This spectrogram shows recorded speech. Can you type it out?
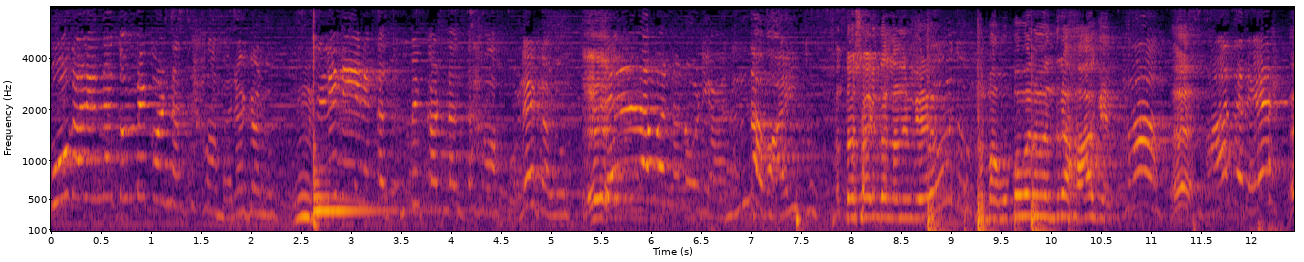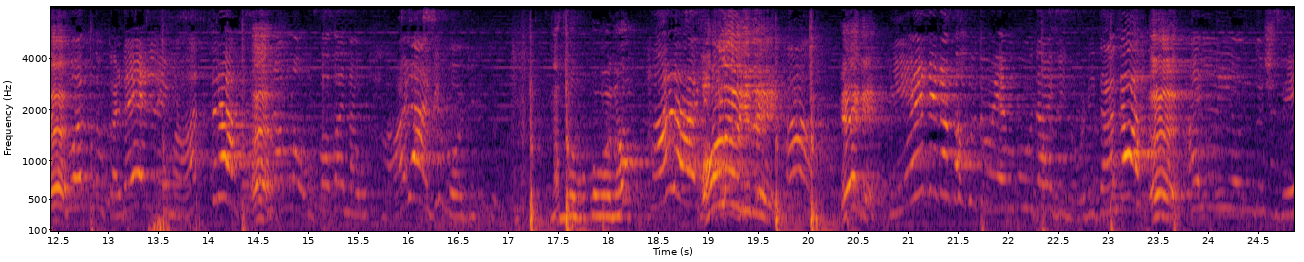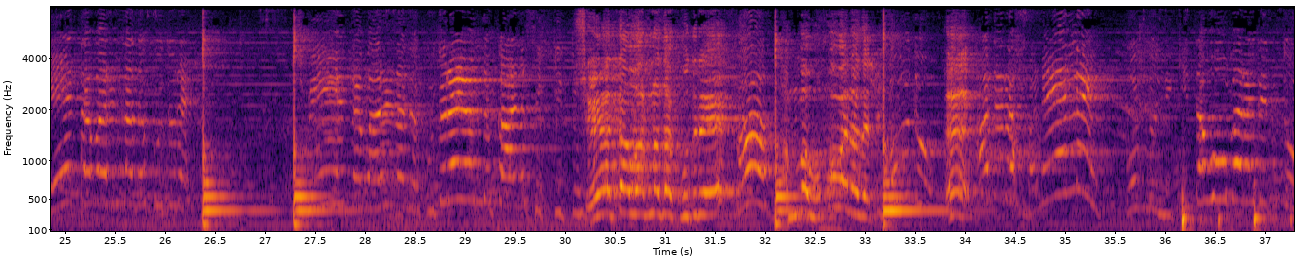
ಹೂಗಳಿಂದ ತುಂಬಿಕೊಂಡಂತಹ ಮರಗಳು ತಿಳಿ ನೀರಿಂದ ತುಂಬಿಕೊಂಡಂತಹ ಹೊಳೆಗಳು. ಎಲ್ಲವನ್ನು ನೋಡಿ ಆನಂದವಾಯಿತು. ಸಂತೋಷ ಆಯ್ತಲ್ಲ ನಿಮ್ಗೆ? ನಮ್ಮ ನಮ್ಮ ಉಪವನವೆಂದ್ರೆ ಹಾಗೆ. ಆದರೆ. ಒಂದು ಕಡೆಯಲ್ಲಿ ಮಾತ್ರ ನಮ್ಮ ಉಪವನವು ಹಾಳಾಗಿ ಹೋಗಿತ್ತು. ನಮ್ಮ ಉಪವನ ಹಾಳಾಗಿ ಹಾಳಾಗಿದೆ. ಶ್ವೇತವರ್ಣದ ಕುದುರೆ ನಮ್ಮ ಉಪವನದಲ್ಲಿ. ಹೌದು. ಅದರ ಹಣೆಯಲ್ಲಿ ಒಂದು ಲಿಖಿತವೂ ಬರೆದಿತ್ತು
